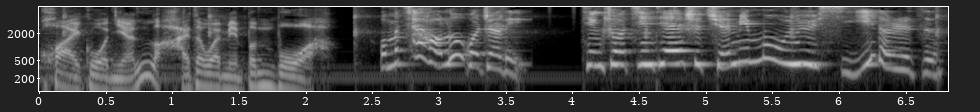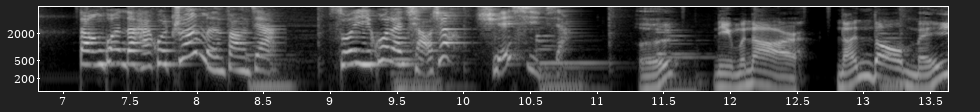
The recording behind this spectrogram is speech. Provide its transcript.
快过年了，还在外面奔波啊？我们恰好路过这里，听说今天是全民沐浴洗衣的日子，当官的还会专门放假，所以过来瞧瞧，学习一下。呃，你们那儿难道没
